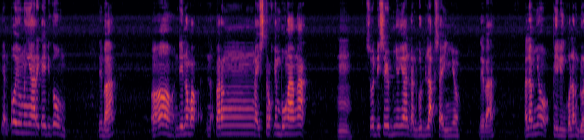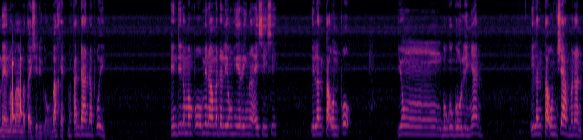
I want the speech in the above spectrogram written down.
Yan po yung nangyari kay Digong. 'Di ba? Oo, hindi na parang na-stroke yung bunganga. Mm. So deserve nyo yan and good luck sa inyo, 'di ba? Alam nyo, feeling ko lang doon na yan mamamatay si Digong. Bakit? Matanda na po eh. Hindi naman po minamadali yung hearing ng ICC. Ilang taon po yung gugugulin yan. Ilang taon siya manan-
